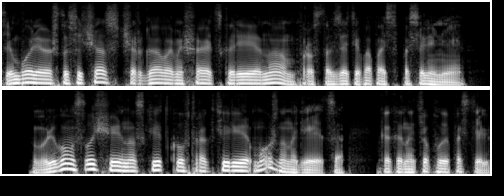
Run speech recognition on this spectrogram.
Тем более, что сейчас Чергава мешает скорее нам просто взять и попасть в поселение. В любом случае, на скидку в трактире можно надеяться, как и на теплую постель.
